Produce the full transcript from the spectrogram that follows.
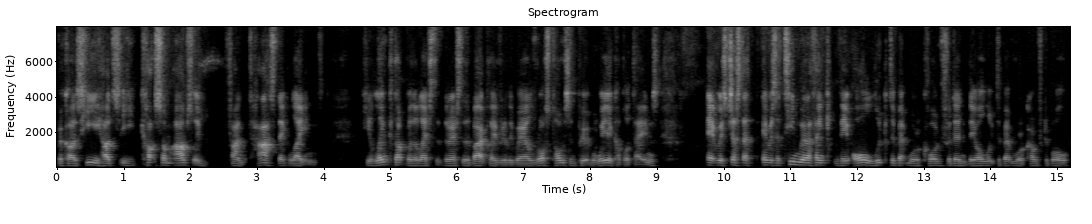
because he had he cut some absolutely fantastic lines. He linked up with the rest the rest of the backline really well. Ross Thompson put him away a couple of times. It was just a it was a team where I think they all looked a bit more confident. They all looked a bit more comfortable,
